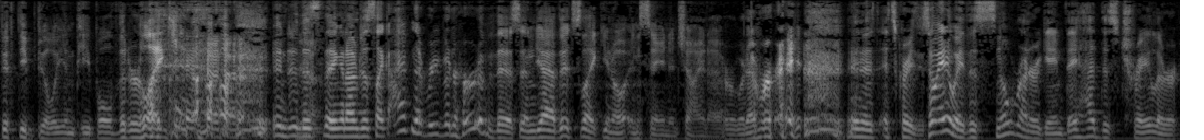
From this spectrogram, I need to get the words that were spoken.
50 billion people that are like you know, into this thing, and I'm just like I've never even heard of this. And yeah, it's like you know insane in China or whatever, right? And it, it's crazy. So anyway, this Snow Runner game, they had this trailer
